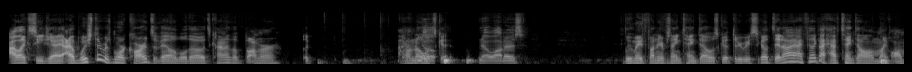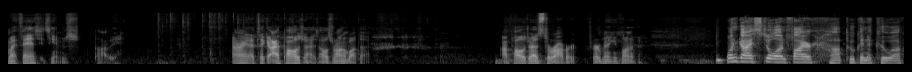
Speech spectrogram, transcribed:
I like CJ. I wish there was more cards available though. It's kind of a bummer. Like, I don't know No. what's good. no autos. Lou made fun of you for saying Tank Dell was good three weeks ago. Did I? I feel like I have Tank Dell on like all my fantasy teams, Bobby. All right, I take. I apologize. I was wrong about that. I apologize to Robert for making fun of him. One guy still on fire, uh, Puka Nacua,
